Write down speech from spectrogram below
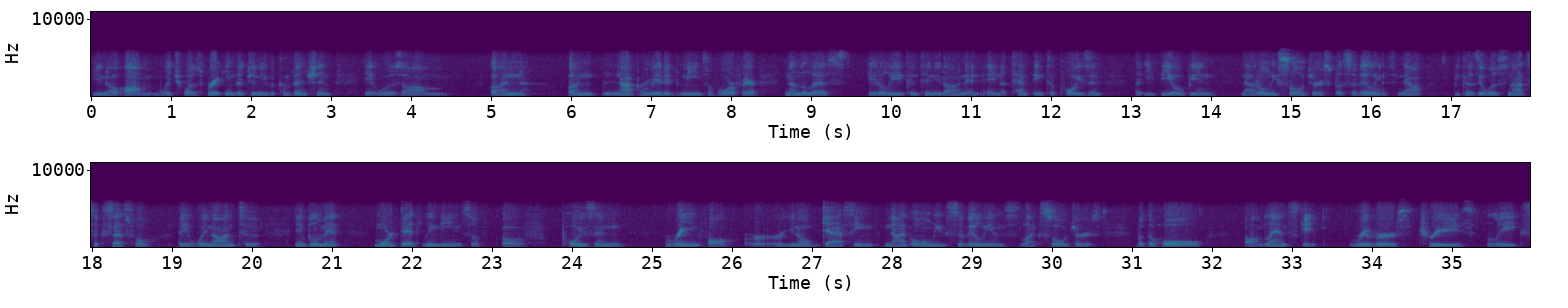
you know, um, which was breaking the Geneva Convention. It was um, un, un not permitted means of warfare. Nonetheless, Italy continued on in, in attempting to poison the Ethiopian not only soldiers but civilians. Now, because it was not successful, they went on to implement more deadly means of, of poison rainfall or you know gassing not only civilians like soldiers but the whole um, landscape. Rivers trees lakes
